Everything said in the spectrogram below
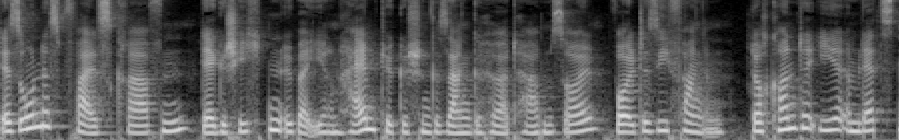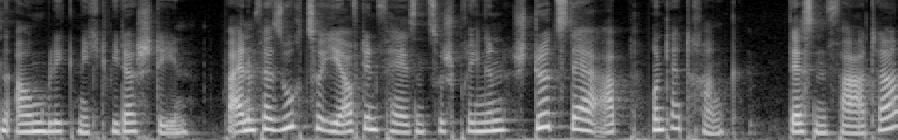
Der Sohn des Pfalzgrafen, der Geschichten über ihren heimtückischen Gesang gehört haben soll, wollte sie fangen, doch konnte ihr im letzten Augenblick nicht widerstehen. Bei einem Versuch, zu ihr auf den Felsen zu springen, stürzte er ab und ertrank. Dessen Vater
